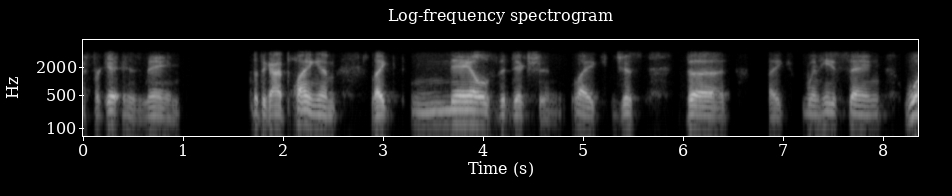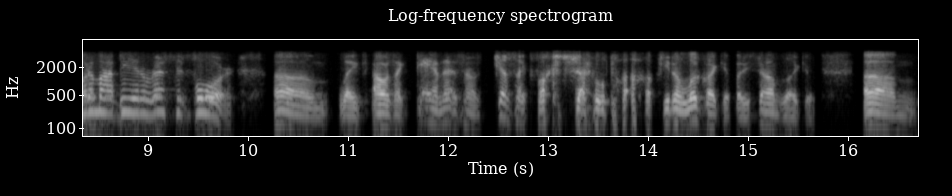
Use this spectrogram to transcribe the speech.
i forget his name but the guy playing him like nails the diction. Like just the like when he's saying, "What am I being arrested for?" Um, like I was like, "Damn, that sounds just like fucking Shia LaBeouf." he don't look like it, but he sounds like him. Um,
